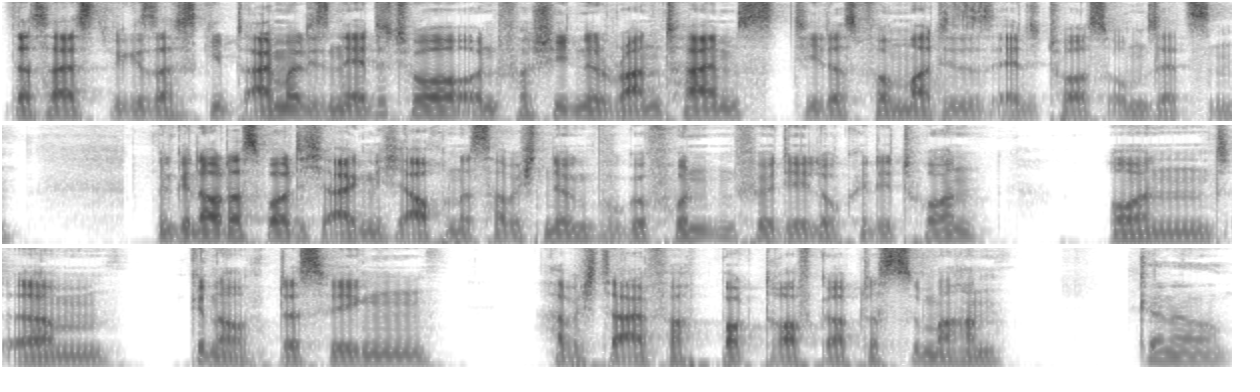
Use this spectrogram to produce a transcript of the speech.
Das heißt, wie gesagt, es gibt einmal diesen Editor und verschiedene Runtimes, die das Format dieses Editors umsetzen. Und genau das wollte ich eigentlich auch und das habe ich nirgendwo gefunden für Dialog-Editoren. Und ähm, genau, deswegen habe ich da einfach Bock drauf gehabt, das zu machen. Genau.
